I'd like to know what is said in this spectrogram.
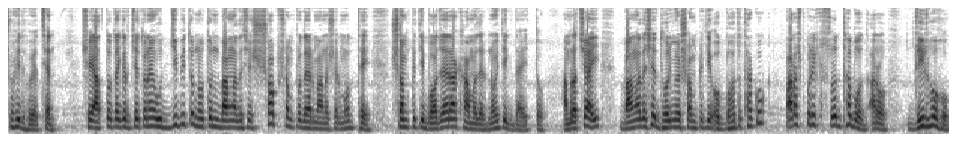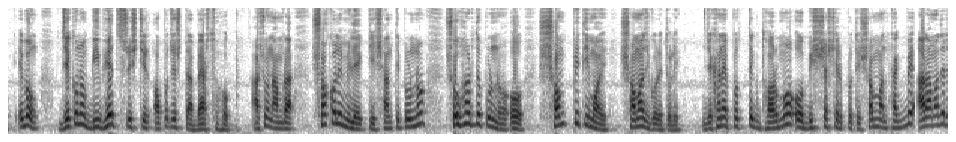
শহীদ হয়েছেন। সেই আত্মত্যাগের চেতনায় উজ্জীবিত নতুন বাংলাদেশের সব সম্প্রদায়ের মানুষের মধ্যে সম্প্রীতি বজায় রাখা আমাদের নৈতিক দায়িত্ব। আমরা চাই বাংলাদেশের ধর্মীয় সম্প্রীতি অব্যাহত থাকুক, পারস্পরিক শ্রদ্ধাবোধ আরও দৃঢ় হোক এবং যে কোনো বিভেদ সৃষ্টির অপচেষ্টা ব্যর্থ হোক। আসুন আমরা সকলে মিলে একটি শান্তিপূর্ণ, সৌহার্দ্যপূর্ণ ও সম্প্রীতিময় সমাজ গড়ে তুলি, যেখানে প্রত্যেক ধর্ম ও বিশ্বাসের প্রতি সম্মান থাকবে আর আমাদের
